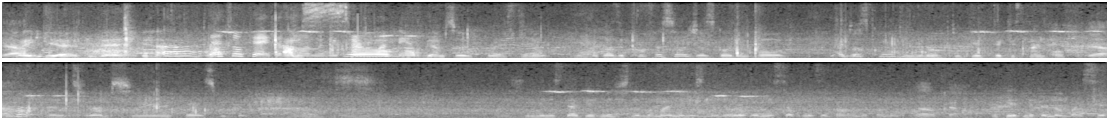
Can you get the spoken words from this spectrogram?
Yeah. being here today. That's okay, I'm I'm going to return so happy. I'm so impressed, you know, Yeah. because the professor just got involved. I just called him, you know, to give, take his time off, Yeah. and I'm so impressed with him. The minister gave me his number, my minister, the Honorable Minister of Mr. Brown and the family. Okay. He gave me the number. I said,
